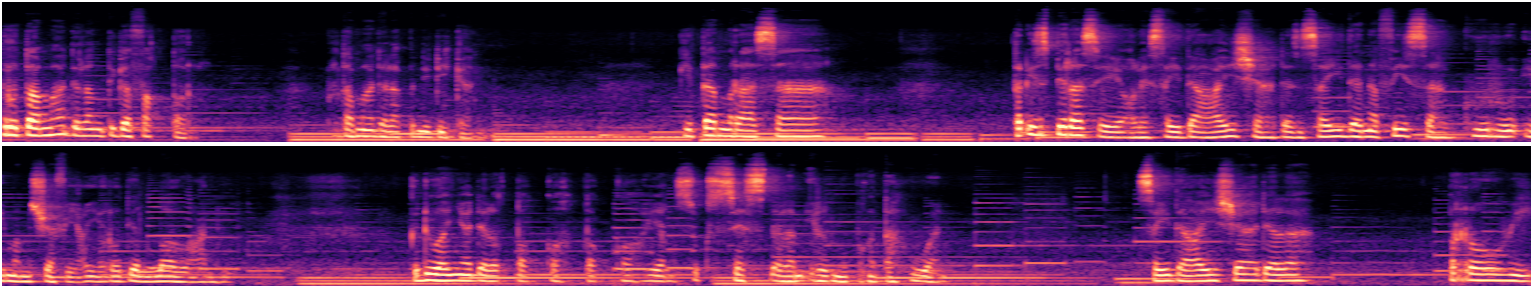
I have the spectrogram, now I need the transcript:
Terutama dalam tiga faktor. Pertama adalah pendidikan. Kita merasa terinspirasi oleh Sayyidah Aisyah dan Sayyidah Nafisah guru Imam Syafi'i radhiyallahu anhu Keduanya adalah tokoh-tokoh yang sukses dalam ilmu pengetahuan. Sayyidah Aisyah adalah perawi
